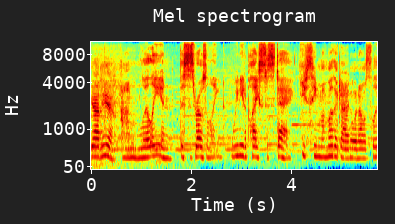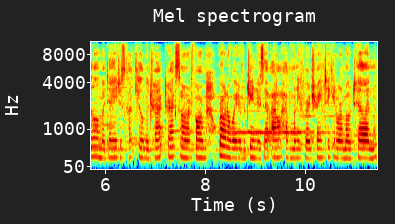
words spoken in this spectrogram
Got here? I'm Lily, and this is Rosaline. We need a place to stay. You see, my mother died when I was little, and my daddy just got killed in the track tracks on our farm. We're on our way to Virginia, except I don't have money for a train ticket or a motel, and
